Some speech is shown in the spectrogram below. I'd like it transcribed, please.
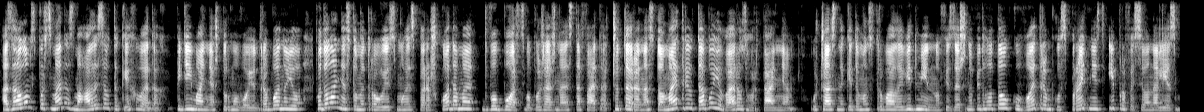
А загалом спортсмени змагалися в таких видах: підіймання штурмовою драбиною, подолання 100-метрової смуги з перешкодами, двоборство пожежна естафета 4 на 100 метрів та бойове розгортання. Учасники демонстрували відмінну фізичну підготовку, витримку, спритність і професіоналізм.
